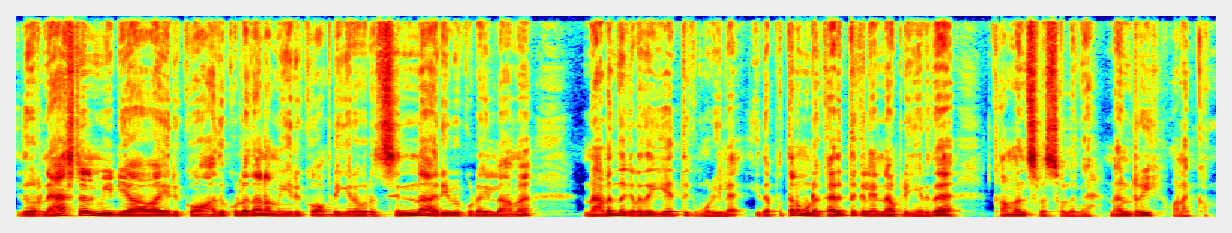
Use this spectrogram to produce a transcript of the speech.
இது ஒரு நேஷ்னல் மீடியாவாக இருக்கும். அதுக்குள்ளே தான் நம்ம இருக்கோம் அப்படிங்கிற ஒரு சின்ன அறிவு கூட இல்லாமல் நடந்துக்கிறத ஏற்றுக்க முடியல. இதை பற்றின உங்களோட கருத்துக்கள் என்ன அப்படிங்கிறத கமெண்ட்ஸில் சொல்லுங்கள் நன்றி வணக்கம்.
